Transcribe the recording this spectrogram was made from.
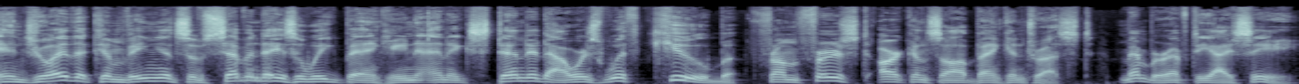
Enjoy the convenience of seven days a week banking and extended hours with Cube from First Arkansas Bank and Trust. Member FDIC.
